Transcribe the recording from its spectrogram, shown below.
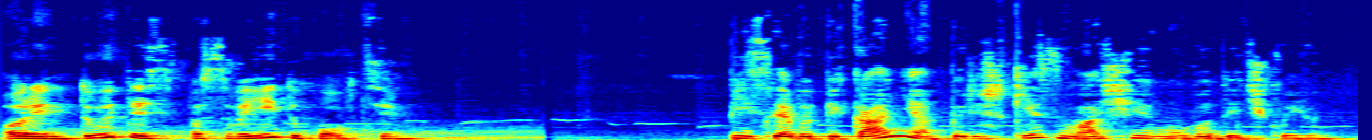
Орієнтуйтесь по своїй духовці. Після випікання пиріжки змащуємо водичкою.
